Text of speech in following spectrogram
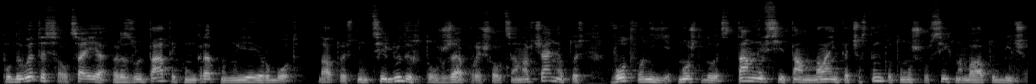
подивитися, оце є результати конкретно моєї роботи. Да? Тобто, ну, ці люди, хто вже пройшов це навчання, тобто, от вони є. Можете дивитися. Там не всі, там маленька частинка, тому що всіх набагато більше.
